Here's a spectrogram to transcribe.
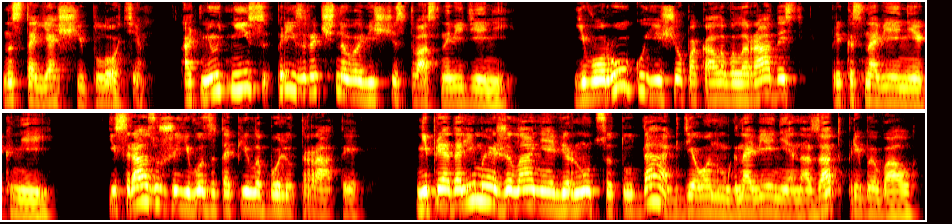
настоящей плоти. Отнюдь не из призрачного вещества сновидений. Его руку еще покалывала радость прикосновения к ней. И сразу же его затопила боль утраты, непреодолимое желание вернуться туда, где он мгновение назад пребывал.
